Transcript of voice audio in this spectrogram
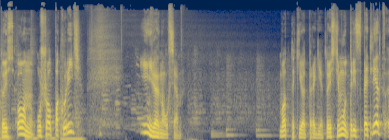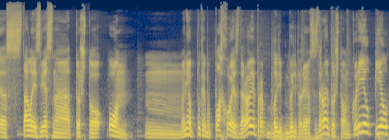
То есть он ушел покурить и не вернулся. Вот такие вот пироги. То есть ему 35 лет, э, стало известно то, что он у него, ну, как бы плохое здоровье, были, были проблемы со здоровьем, потому что он курил, пил,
